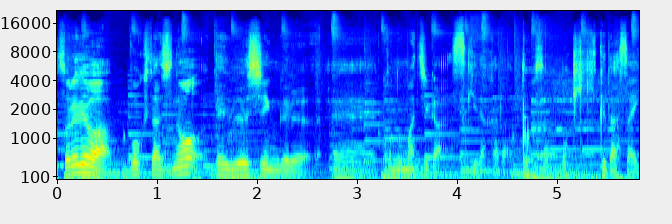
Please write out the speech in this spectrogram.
それでは僕たちのデビューシングル「えーこの街が好きだから」どうぞお聴きください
